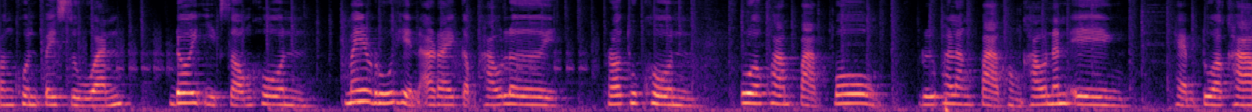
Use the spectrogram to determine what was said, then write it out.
บางคนไปสวน โดยอีกสองคนไม่รู้เห็นอะไรกับเขาเลย เพราะทุกคนกลัวความปากโป้ง หรือพลังปากของเขานั่นเอง แถมตัวเขา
